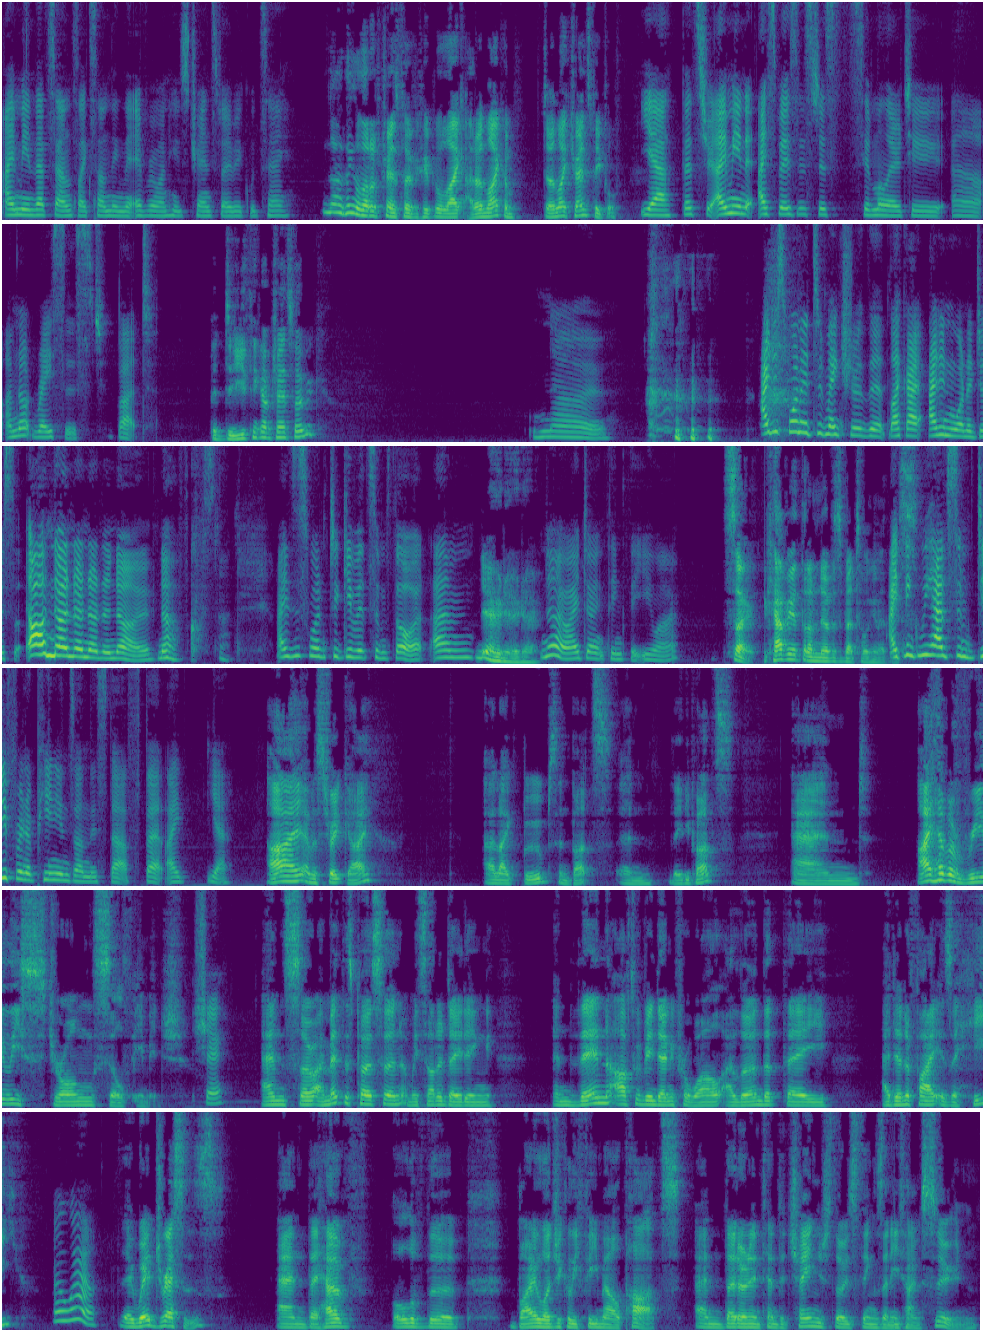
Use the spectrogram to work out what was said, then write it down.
I mean, that sounds like something that everyone who's transphobic would say. No, I think a lot of transphobic people are like, I don't like them. Don't like trans people. Yeah, that's true. I mean, I suppose it's just similar to uh, I'm not racist, but But do you think I'm transphobic? no. I just wanted to make sure that, like, I, I didn't want to just, oh, no, no, no, no, no. No, of course not. I just wanted to give it some thought. Um, No, no, no. no, I don't think that you are. So, the caveat that I'm nervous about talking about this. I think we have some different opinions on this stuff, but I, yeah. I am a straight guy. I like boobs and butts and lady parts. And I have a really strong self image. Sure. And so I met this person and we started dating. And then after we've been dating for a while, I learned that they identify as a he. Oh, wow. They wear dresses and they have all of the biologically female parts. And they don't intend to change those things anytime soon.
